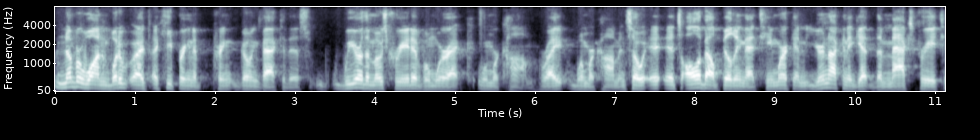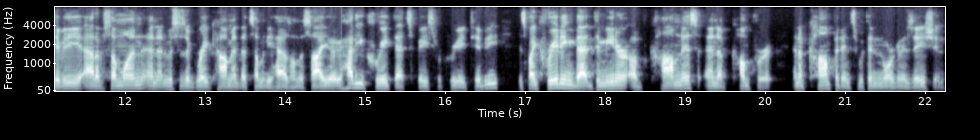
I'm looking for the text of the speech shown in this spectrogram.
number one, what do, I, I, keep bringing it, bring, going back to this. We are the most creative when we're at when we're calm, right? When we're calm, and so it, it's all about building that teamwork. And you're not going to get the max creativity out of someone. And this is a great comment that somebody has on the side. How do you create that space for creativity? It's by creating that demeanor of calmness and of comfort and of confidence within an organization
